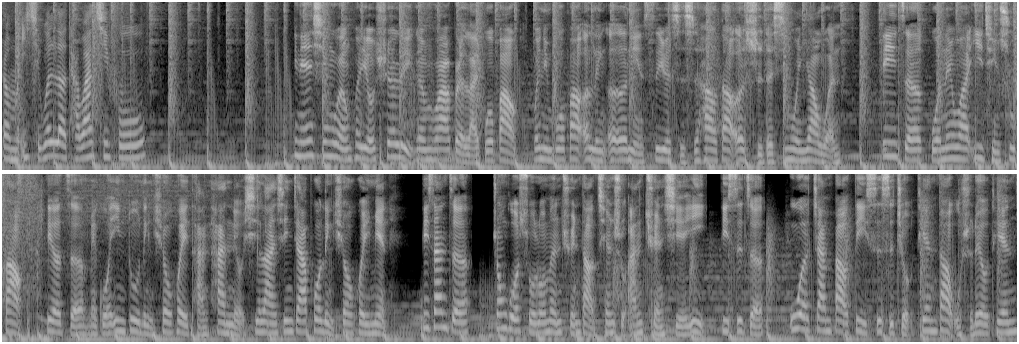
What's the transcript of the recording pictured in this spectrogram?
让我们一起为了台湾祈福。今天新闻会由 Shirley 跟 Robert 来播报，为您播报二零二二年四月十四号到二十的新闻要闻。第一则国内外疫情速报，第二则美国印度领袖会谈和纽西兰新加坡领袖会面，第三则中国所罗门群岛签署安全协议，第四则乌俄战报第四十九天到五十六天。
